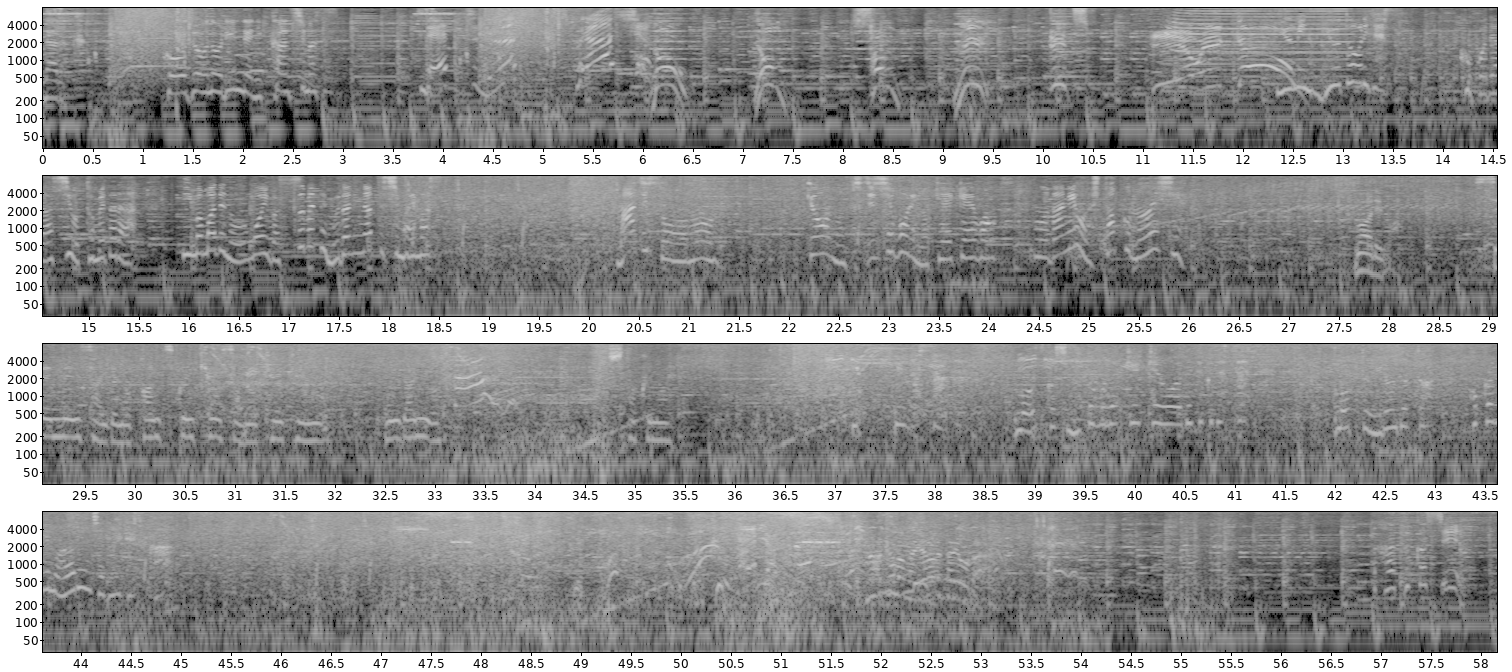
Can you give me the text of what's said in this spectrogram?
奈落工場の輪廻に関しますレッツスプラッシュ54321 Here we go ユミの言う通りですここで足を止めたら今までの思いが全て無駄になってしまいますマジそう思う今日の乳搾りの経験は無駄にはしたくないし我は千年祭でのパン作り競争の経験を無駄にはしたくない。皆さんもう少しまともな経験を上げてください。もっといろいろと他にもあるんじゃないですか？仲間がやられたようだ。恥ずかしす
